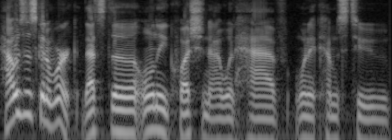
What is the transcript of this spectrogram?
how is this going to work? That's the only question I would have when it comes to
